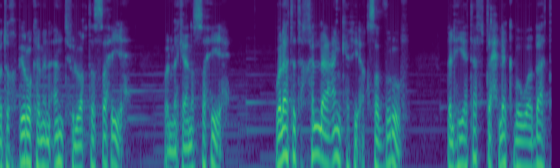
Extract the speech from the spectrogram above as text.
وتخبرك من أنت في الوقت الصحيح والمكان الصحيح. ولا تتخلى عنك في أقصى الظروف بل هي تفتح لك بوابات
